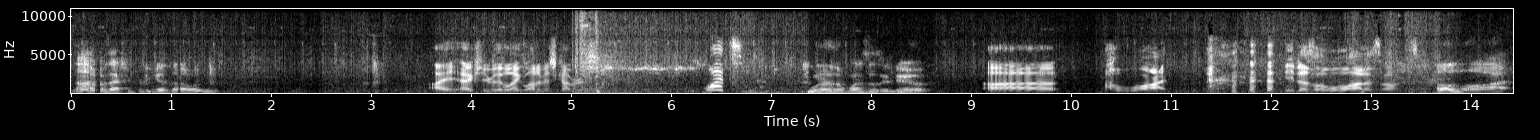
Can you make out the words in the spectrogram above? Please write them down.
no, it was actually pretty good though, wasn't it? I actually really like a lot of his covers. What? What are the ones does he do? Uh, a lot. he does a lot of songs. A lot.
